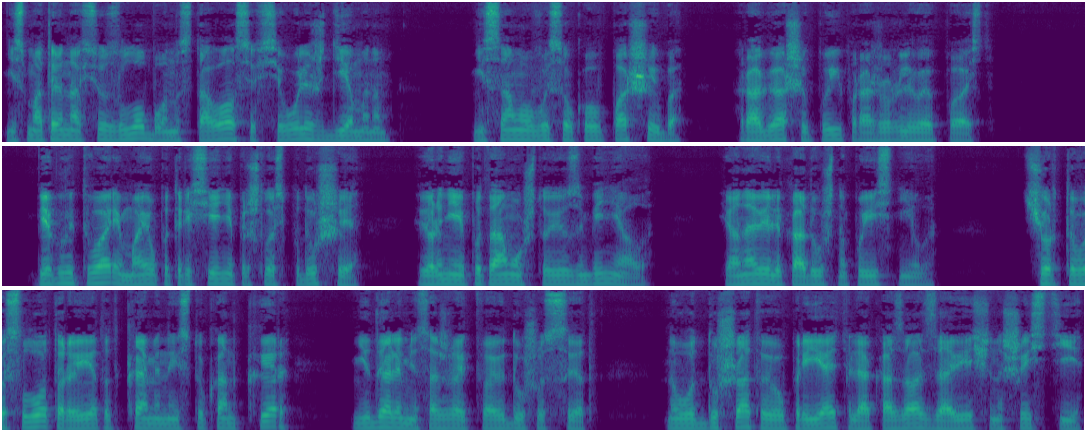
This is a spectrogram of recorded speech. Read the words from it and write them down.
Несмотря на всю злобу, он оставался всего лишь демоном, не самого высокого пошиба, рога, шипы и прожорливая пасть. Беглой твари мое потрясение пришлось по душе, вернее потому, что ее заменяло, и она великодушно пояснила. Чертовы слотеры и этот каменный стукан Кэр — не дали мне сожрать твою душу, Сет. Но вот душа твоего приятеля оказалась завещана шести,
